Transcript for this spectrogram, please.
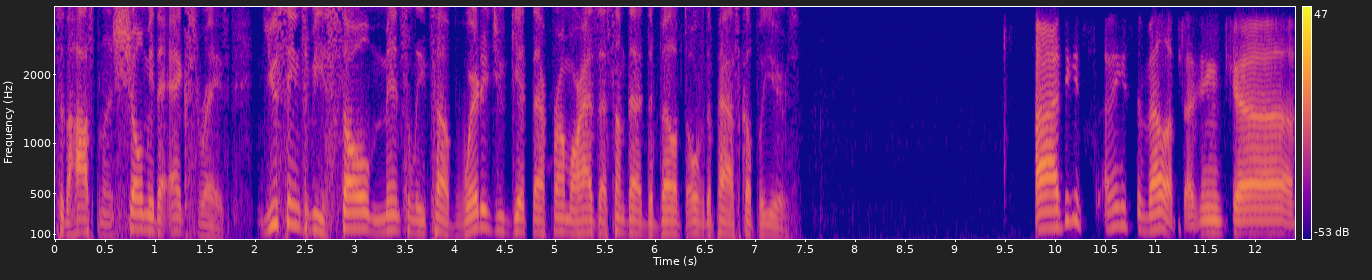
to the hospital and show me the X-rays. You seem to be so mentally tough. Where did you get that from, or has that something that developed over the past couple years? Uh, I think it's I think it's developed. I think uh,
